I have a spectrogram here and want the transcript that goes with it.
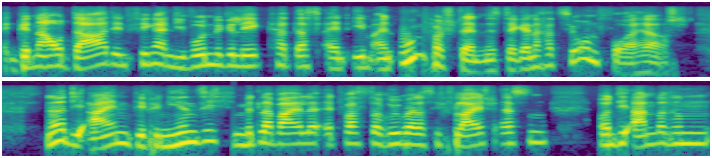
genau da den Finger in die Wunde gelegt hat, dass ein, eben ein Unverständnis der Generation vorherrscht. Ne, die einen definieren sich mittlerweile etwas darüber, dass sie Fleisch essen und die anderen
